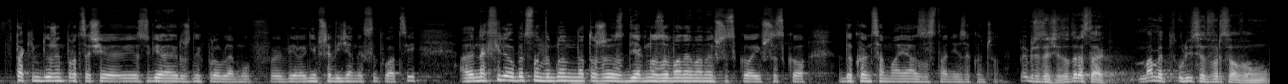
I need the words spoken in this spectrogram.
w takim dużym procesie jest wiele różnych problemów, wiele nieprzewidzianych sytuacji, ale na chwilę obecną wygląda na to, że zdiagnozowane mamy wszystko i wszystko do końca maja zostanie zakończone. Panie prezydencie, to teraz tak. Mamy ulicę Dworcową,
